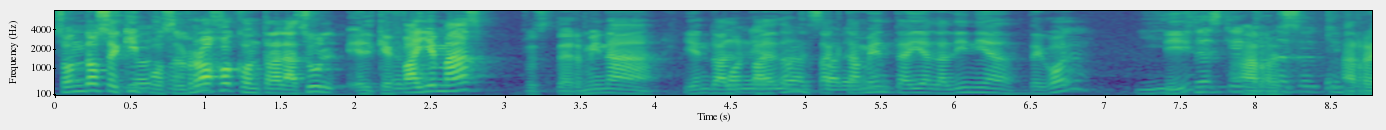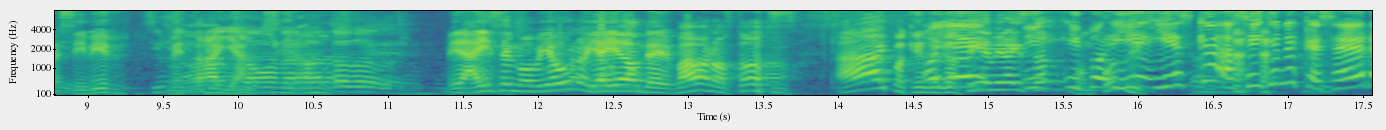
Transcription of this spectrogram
Son dos equipos, el rojo contra el azul. El que falle más, pues termina yendo al paredón, exactamente, ahí a la línea de gol. ¿Y Y ustedes qué? a, recibir Sí, metralla. No, no, no, Tiramos. todo. Mira, ahí se movió uno y ahí es donde vámonos todos. Ay, para que le Oye, castigue, mira, ahí y, está. y por- y- y es que así tiene que ser,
